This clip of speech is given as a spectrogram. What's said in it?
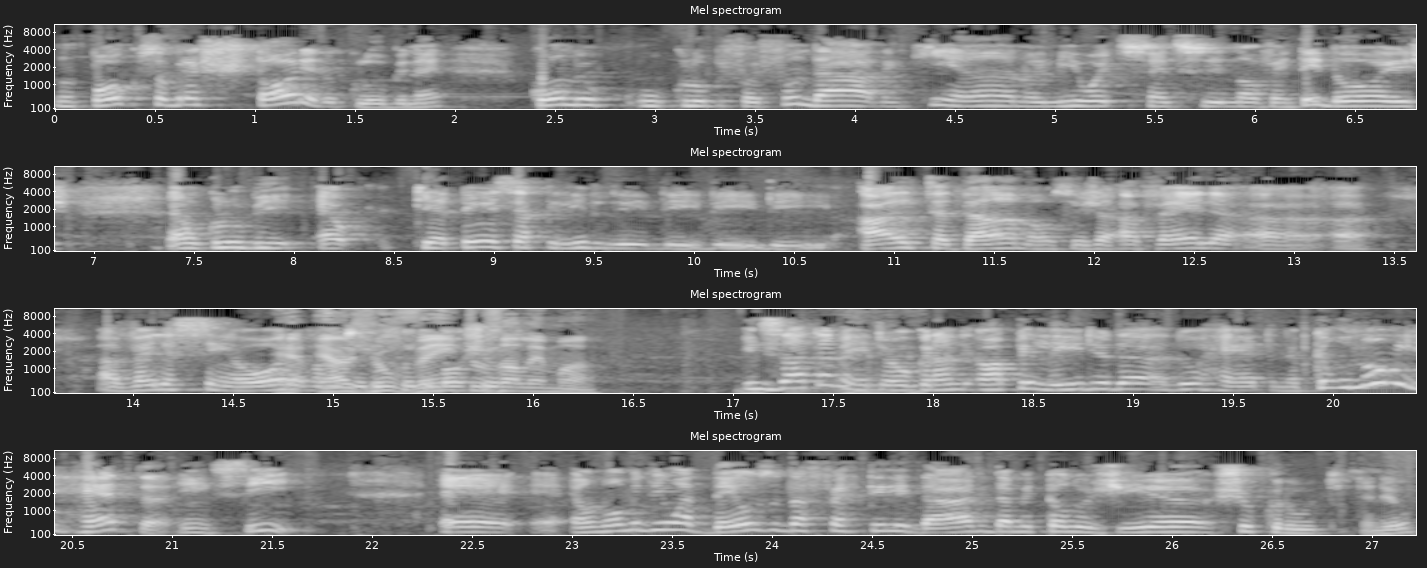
um pouco sobre a história do clube, né? como o, clube foi fundado, em que ano, em 1892. É um clube é, que tem esse apelido de, de, de, de, Alta Dama, ou seja, a velha, a, a, a velha senhora. É, é a Juventus alemã. Exatamente, é o grande é o apelido da, do Reta, né? Porque o nome Reta em si é, é, é o nome de uma deusa da fertilidade da mitologia chucrute, entendeu?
